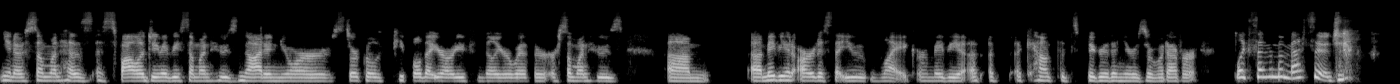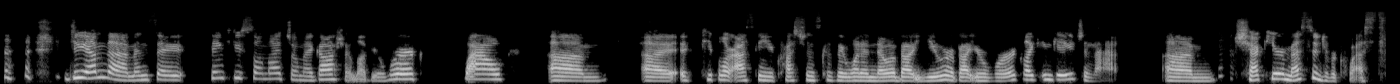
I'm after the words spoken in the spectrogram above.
you know, someone has, has followed you, maybe someone who's not in your circle of people that you're already familiar with, or, or someone who's, um, uh, maybe an artist that you like, or maybe a, a account that's bigger than yours or whatever, like send them a message, DM them and say, thank you so much. Oh my gosh, I love your work. Wow. Um, uh, if people are asking you questions because they want to know about you or about your work, like engage in that. Um, check your message requests,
